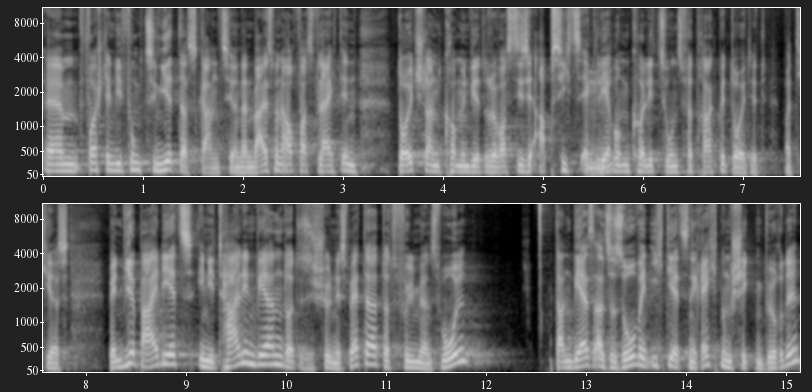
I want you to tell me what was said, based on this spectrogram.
ähm, vorstellen, wie funktioniert das Ganze. Und dann weiß man auch, was vielleicht in Deutschland kommen wird oder was diese Absichtserklärung mhm. im Koalitionsvertrag bedeutet. Matthias, wenn wir beide jetzt in Italien wären, dort ist es schönes Wetter, dort fühlen wir uns wohl, dann wäre es also so, wenn ich dir jetzt eine Rechnung schicken würde,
